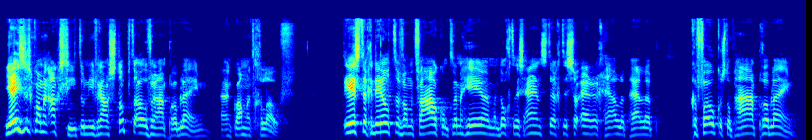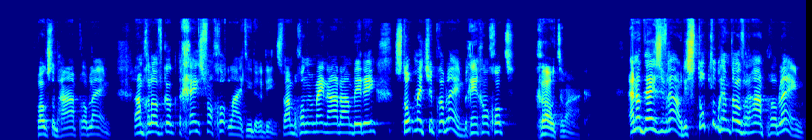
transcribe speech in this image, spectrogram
Jezus kwam in actie toen die vrouw stopte over haar probleem en kwam het geloof. Het eerste gedeelte van het verhaal komt maar, Heer, mijn dochter is ernstig, het is zo erg, help, help. Gefocust op haar probleem. Focust op haar probleem. Daarom geloof ik ook, de geest van God leidt iedere dienst. Waarom begonnen we mee na de aanbidding? Stop met je probleem. Begin gewoon God groot te maken. En ook deze vrouw, die stopte op een gegeven over haar probleem.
